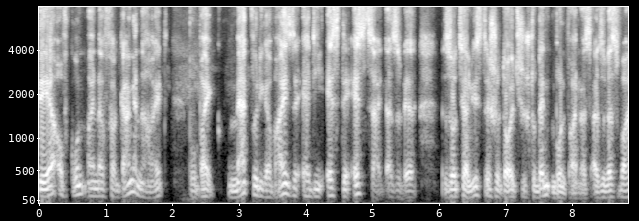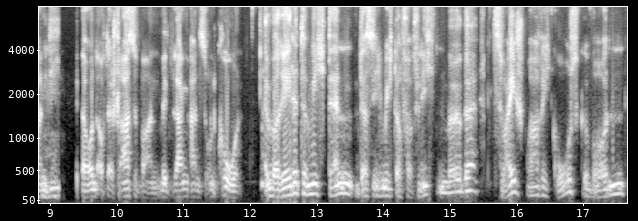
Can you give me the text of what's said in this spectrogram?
der aufgrund meiner Vergangenheit, wobei merkwürdigerweise er die SDS-Zeit, also der Sozialistische Deutsche Studentenbund war das, also das waren mhm. die, da und auf der Straße waren mit Langhans und Co überredete mich denn, dass ich mich doch verpflichten möge. Zweisprachig groß geworden,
